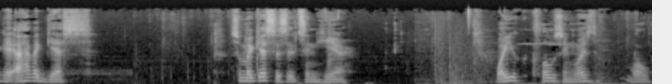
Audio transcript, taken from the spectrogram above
Okay, I have a guess. So my guess is it's in here. Why are you closing? Why is the... Whoa.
